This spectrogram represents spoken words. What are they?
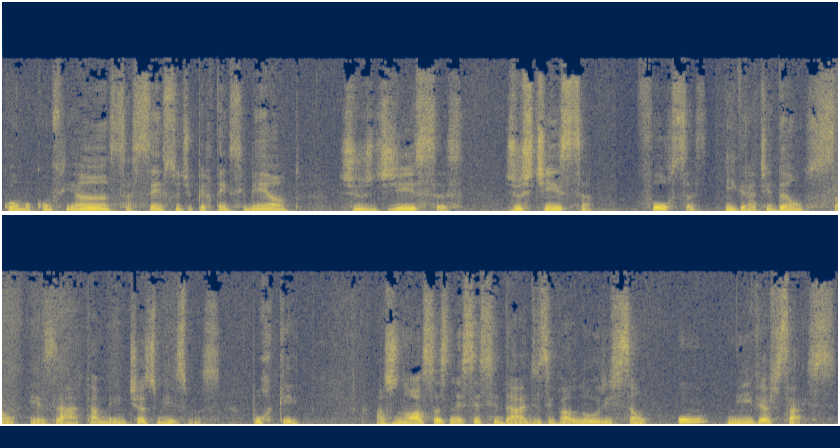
como confiança, senso de pertencimento, justiças, Justiça, forças e gratidão são exatamente as mesmas. Porque as nossas necessidades e valores são universais.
